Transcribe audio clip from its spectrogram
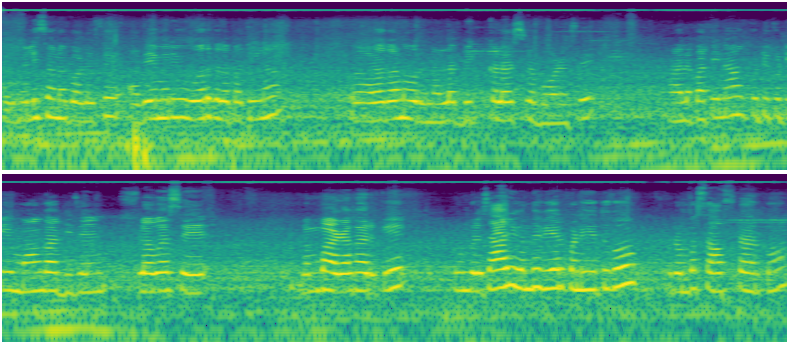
ஒரு மெலிசான பார்டர்ஸு அதே மாதிரி ஓரத்தில் பார்த்தீங்கன்னா ஒரு அழகான ஒரு நல்ல பிக் கலர்ஸில் பார்டர்ஸு அதில் பார்த்தீங்கன்னா குட்டி குட்டி மாங்காய் டிசைன் ஃப்ளவர்ஸு ரொம்ப அழகாக இருக்குது உங்கள் சாரீ வந்து வியர் பண்ணிக்கிறதுக்கும் ரொம்ப சாஃப்டாக இருக்கும்.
